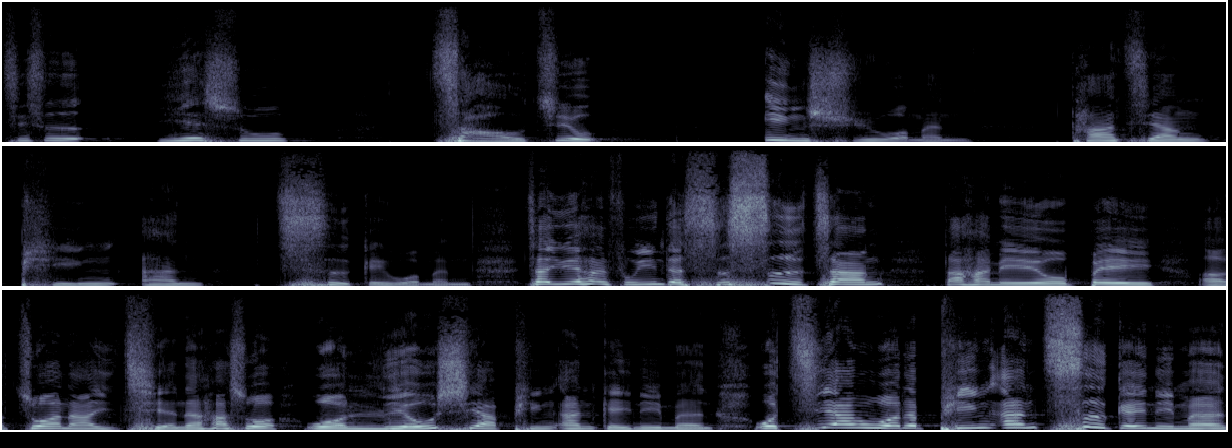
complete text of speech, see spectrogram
其实耶稣早就应许我们，他将平安。赐给我们，在约翰福音的十四章，他还没有被呃捉拿以前呢，他说：“我留下平安给你们，我将我的平安赐给你们。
